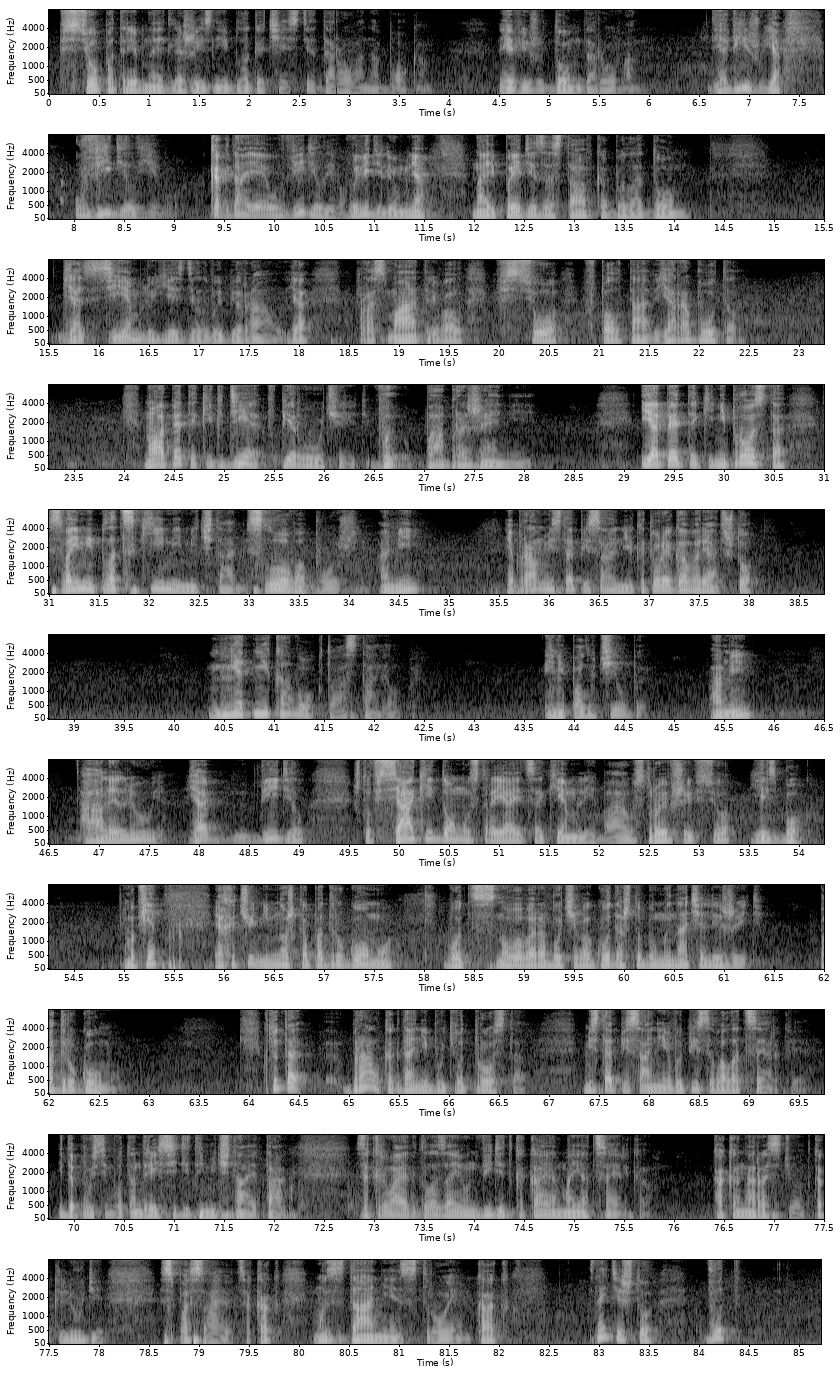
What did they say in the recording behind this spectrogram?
Все потребное для жизни и благочестия даровано Богом. Я вижу, дом дарован. Я вижу, я увидел его когда я увидел его, вы видели, у меня на iPad заставка была «Дом». Я землю ездил, выбирал, я просматривал все в Полтаве, я работал. Но опять-таки, где в первую очередь? В воображении. И опять-таки, не просто своими плотскими мечтами, Слово Божье. Аминь. Я брал места Писания, которые говорят, что нет никого, кто оставил бы и не получил бы. Аминь. Аллилуйя. Я видел, что всякий дом устрояется кем-либо, а устроивший все есть Бог. Вообще, я хочу немножко по-другому, вот с нового рабочего года, чтобы мы начали жить по-другому. Кто-то брал когда-нибудь вот просто места Писания выписывал о церкви? И, допустим, вот Андрей сидит и мечтает, так, закрывает глаза, и он видит, какая моя церковь, как она растет, как люди спасаются, как мы здание строим, как... Знаете что? Вот,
